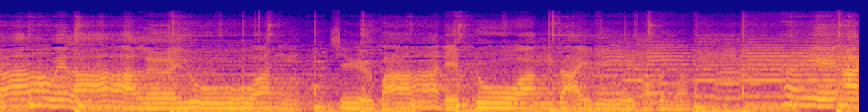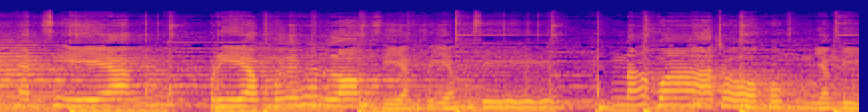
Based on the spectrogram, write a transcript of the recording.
จ้าเวลาเลยลวง ชื่อป้าเด็ดดวงใจดี ขอบคุณครับ ให้อัดแผ่นเสียง เปรียบเหมือนลองเสียงเสียมสีนับว่าโชคผมยังมี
